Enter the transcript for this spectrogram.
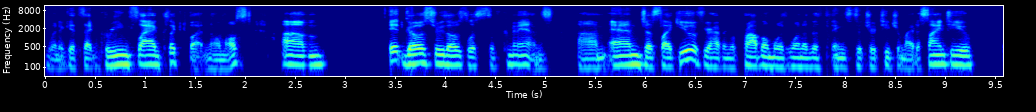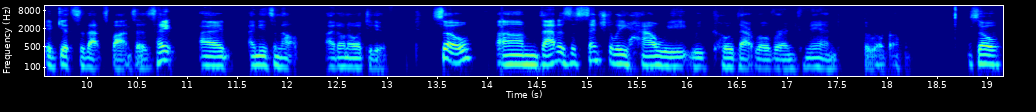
when it gets that green flag clicked button almost, um, it goes through those lists of commands. Um, and just like you, if you're having a problem with one of the things that your teacher might assign to you, it gets to that spot and says, hey, I, I need some help. I don't know what to do. So um, that is essentially how we, we code that rover and command the rover. So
